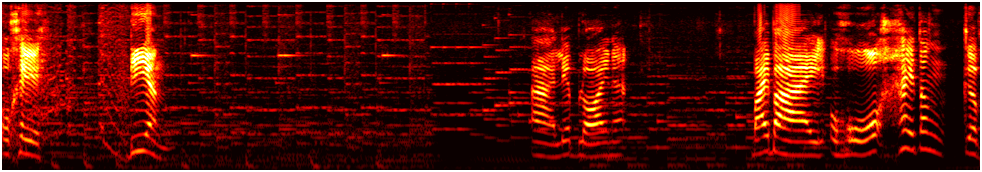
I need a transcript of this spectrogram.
โอเค เดี่ยง อ่าเรียบร้อยนะบายบาย โอ้โห ให้ต้องเกือบ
